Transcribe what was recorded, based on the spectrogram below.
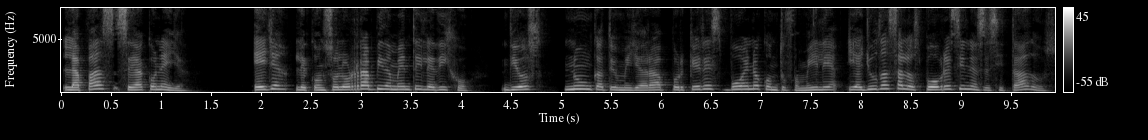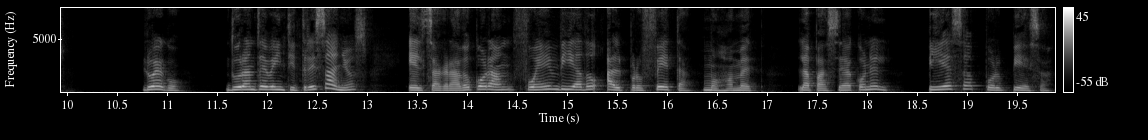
la paz sea con ella, ella le consoló rápidamente y le dijo, Dios nunca te humillará porque eres bueno con tu familia y ayudas a los pobres y necesitados. Luego, durante 23 años, el Sagrado Corán fue enviado al profeta Mohammed, la pasea con él, pieza por pieza.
